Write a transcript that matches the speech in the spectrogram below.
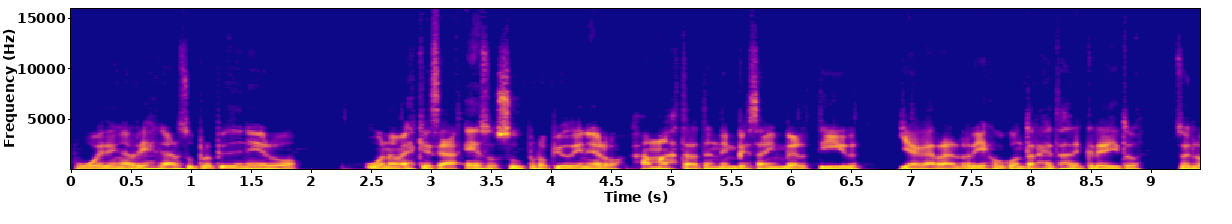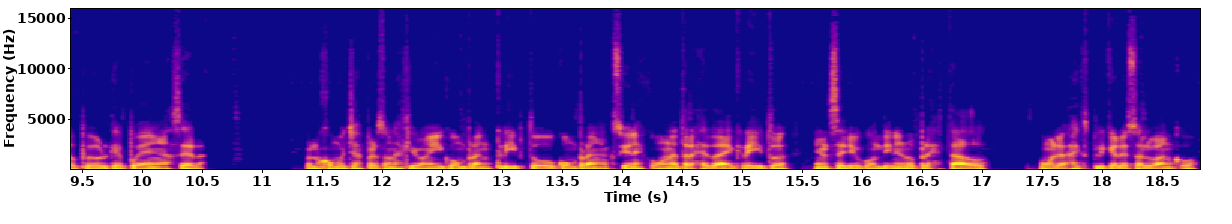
pueden arriesgar su propio dinero una vez que sea eso, su propio dinero. Jamás traten de empezar a invertir y agarrar riesgo con tarjetas de crédito. Eso es lo peor que pueden hacer. Conozco muchas personas que van y compran cripto o compran acciones con una tarjeta de crédito, en serio, con dinero prestado. ¿Cómo le vas a explicar eso al banco?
